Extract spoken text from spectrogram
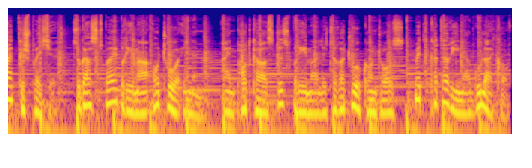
Schreibgespräche. Zu Gast bei Bremer AutorInnen. Ein Podcast des Bremer Literaturkontors mit Katharina Gulaikow.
